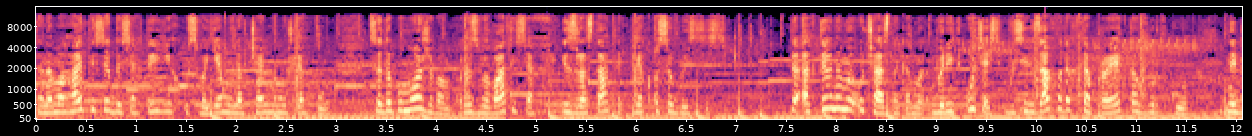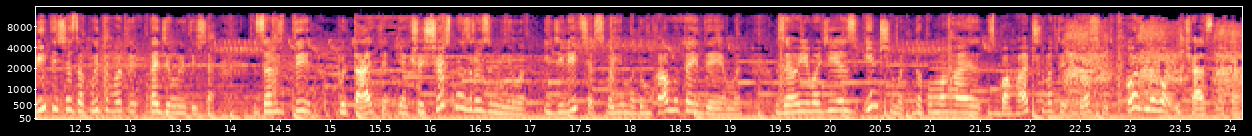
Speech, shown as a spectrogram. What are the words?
та намагайтеся досягти їх у своєму навчальному шляху. Це допоможе вам розвиватися і зростати як особистість. Будьте активними учасниками, беріть участь в усіх заходах та проєктах гуртку. Не бійтеся запитувати та ділитися. Завжди питайте, якщо щось не зрозуміло, і діліться своїми думками та ідеями. Взаємодія з іншими допомагає збагачувати досвід кожного учасника.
